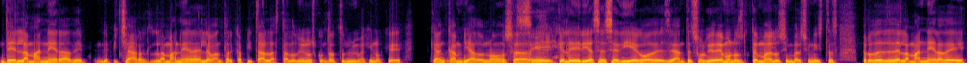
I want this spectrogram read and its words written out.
de la manera de, de, pichar, la manera de levantar capital, hasta los mismos contratos, me imagino que que han cambiado, ¿no? O sea, ¿qué le dirías a ese Diego desde antes? Olvidémonos el tema de los inversionistas, pero desde la manera de,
